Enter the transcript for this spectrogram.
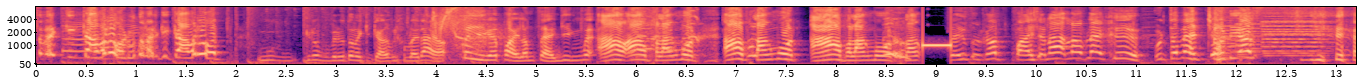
ตร้าแมนกิงกามาโดนอุลตร้าแมนกิงกามาโดนมึงคิดว่ามึงเป็นอุลตร้าแมนกิงกาแล้วทำอะไรได้เหรอนี่ไงปล่อยลำแสงยิงไม่อ้าวอ้าวพลังหมดอ้าวพลังหมดอ้าวพลังหมดและในสุดครับฝ่ายชนะรอบแรกคืออุลตร้าแมนโจเนียสเชี่ย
